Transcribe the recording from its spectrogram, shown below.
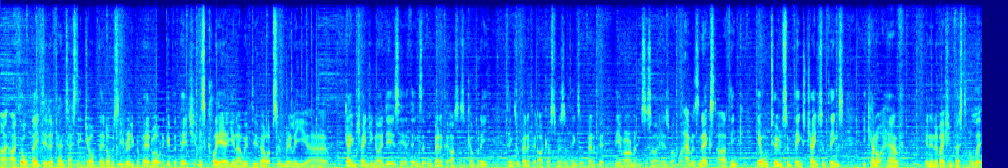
I, I, thought they did a fantastic job. They'd obviously really prepared well to give the pitch. It's clear, you know, we've developed some really uh, game changing ideas here, things that will benefit us as a company, things that will benefit our customers, and things that will benefit the environment and society as well. What happens next? I think, yeah, we'll tune some things, change some things. You cannot have an innovation festival that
